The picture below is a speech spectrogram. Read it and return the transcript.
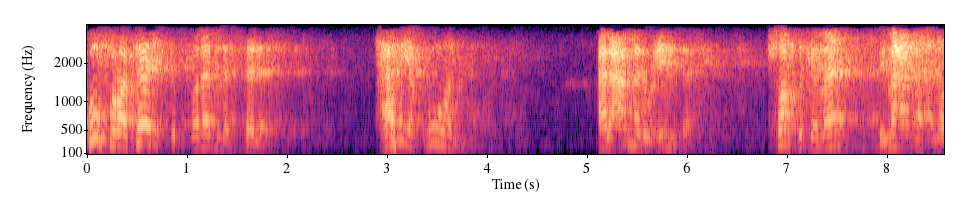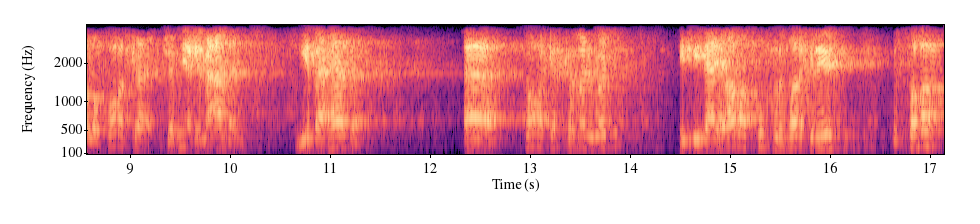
كفر تارك الصلاة من السلف؟ هل يكون العمل عنده شرط كمان بمعنى أنه لو ترك جميع العمل يبقى هذا آه ترك كمال الواجب اللي لا يرى كفر تارك الايه الصلاة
